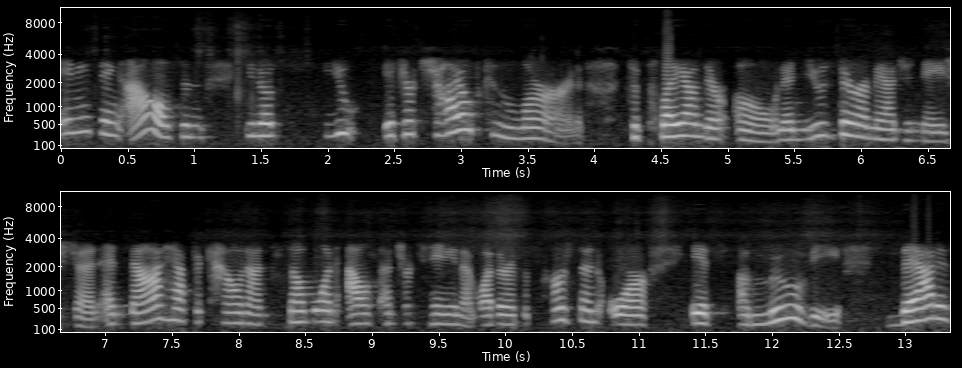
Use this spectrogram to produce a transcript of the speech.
anything else. And you know, you if your child can learn to play on their own and use their imagination and not have to count on someone else entertaining them, whether it's a person or it's a movie, that is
